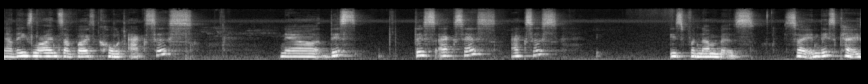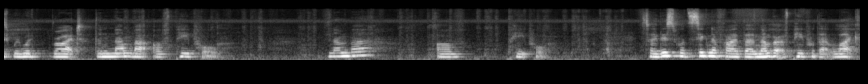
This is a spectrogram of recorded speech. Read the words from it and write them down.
Now these lines are both called axis. Now this this axis axis is for numbers. So in this case we would write the number of people. Number of people. So this would signify the number of people that like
